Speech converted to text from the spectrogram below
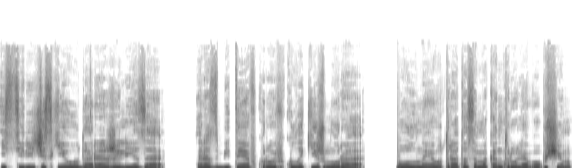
Истерические удары о железо. Разбитые в кровь кулаки жмура. Полная утрата самоконтроля в общем.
